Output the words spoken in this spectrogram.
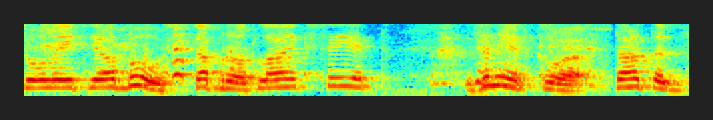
Tūlīt jau būs, saprot, laiks iet. Ziniet, ko tā tad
